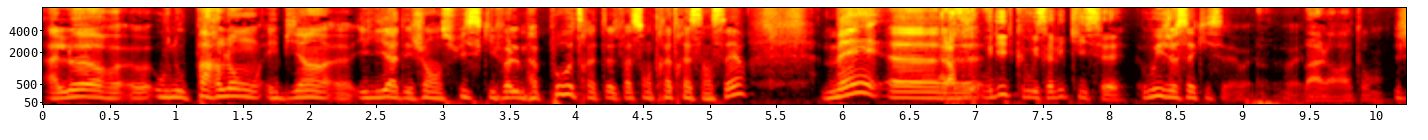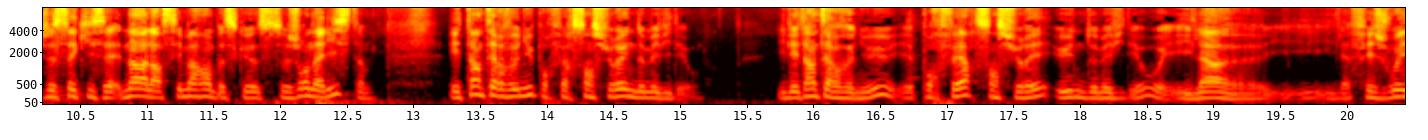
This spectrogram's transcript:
à l'heure euh, où nous parlons, eh bien, euh, il y a des gens en Suisse qui veulent ma peau très, de façon très très sincère. Mais alors vous, dites que vous savez qui c'est. Oui, je sais qui c'est. Ouais, ouais. Bah alors attends. Je sais qui c'est. Non, alors c'est marrant parce que ce journaliste est intervenu pour faire censurer une de mes vidéos. Il est intervenu pour faire censurer une de mes vidéos et il a il a fait jouer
